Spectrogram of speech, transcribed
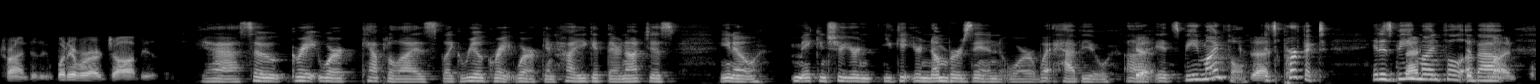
trying to do, whatever our job is. Yeah, so great work capitalized, like real great work and how you get there, not just, you know, making sure you're you get your numbers in or what have you. Uh, yeah. it's being mindful. Exactly. It's perfect. It is being exactly. mindful about mindful.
